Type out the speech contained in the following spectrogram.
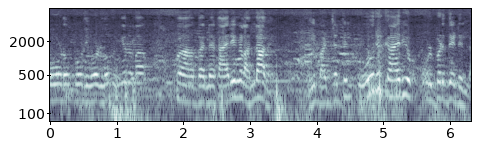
റോഡും കുടിവെള്ളവും ഇങ്ങനെയുള്ള പിന്നെ കാര്യങ്ങളല്ലാതെ ഈ ബഡ്ജറ്റിൽ ഒരു കാര്യവും ഉൾപ്പെടുത്തിയിട്ടില്ല.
